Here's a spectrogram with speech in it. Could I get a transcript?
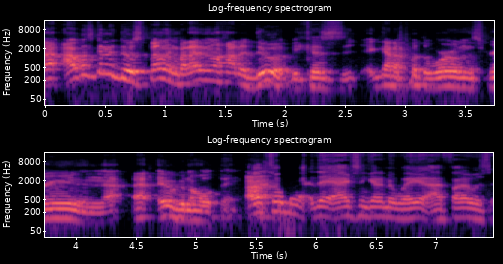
I, I was gonna do a spelling, but I didn't know how to do it because you got to put the word on the screen, and that, that, it would have been the whole thing. Oh, All right. Also, my, the accent got in the way. I thought it was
